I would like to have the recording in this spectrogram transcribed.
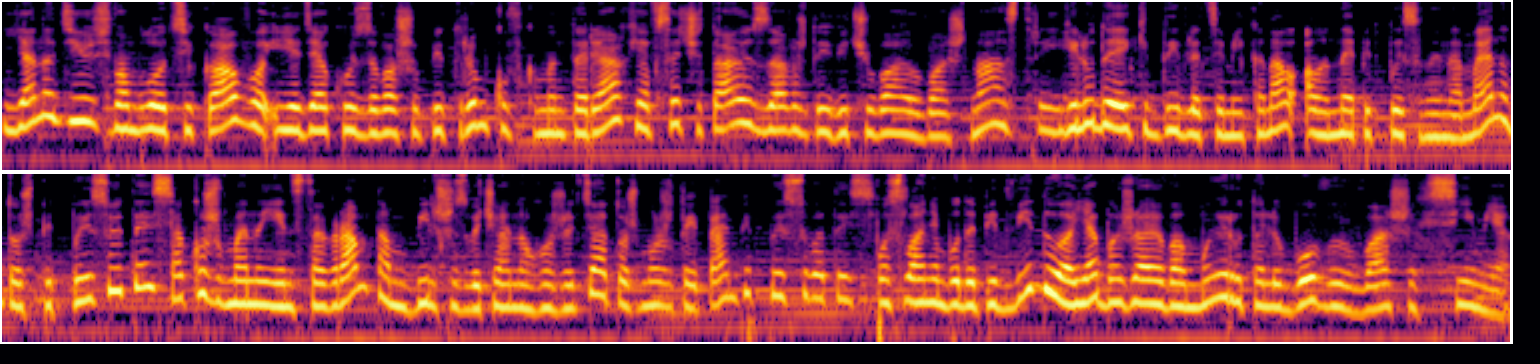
Я надіюсь, вам було цікаво, і я дякую за вашу підтримку в коментарях. Я все читаю завжди і відчуваю ваш настрій. Є люди, які дивляться мій канал, але не підписані на мене, тож підписуйтесь. Також в мене є інстаграм, там більше звичайного життя, тож можете і там підписуватись. Послання буде під відео. А я бажаю вам миру та любові в ваших сім'ях.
